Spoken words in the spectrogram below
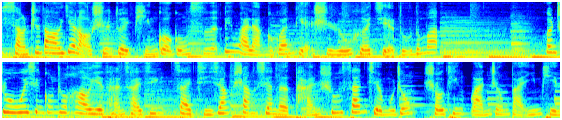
想知道叶老师对苹果公司另外两个观点是如何解读的吗？关注微信公众号“叶谈财经”，在即将上线的《谈书三》节目中收听完整版音频。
